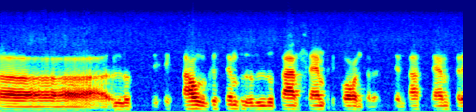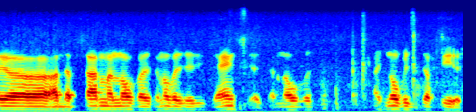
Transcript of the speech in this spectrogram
uh, algo que sempre lutar sempre contra, tentar sempre uh, adaptar-me a novas, a novas exigências, a novos, a novos desafios.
